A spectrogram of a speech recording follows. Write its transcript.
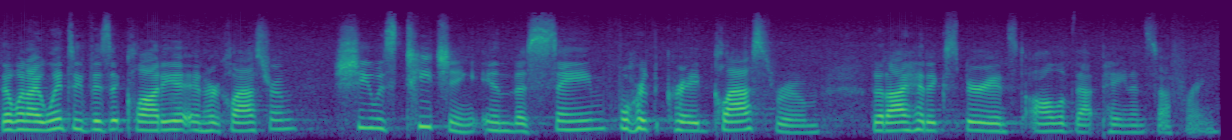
that when I went to visit Claudia in her classroom, she was teaching in the same fourth grade classroom that I had experienced all of that pain and suffering.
